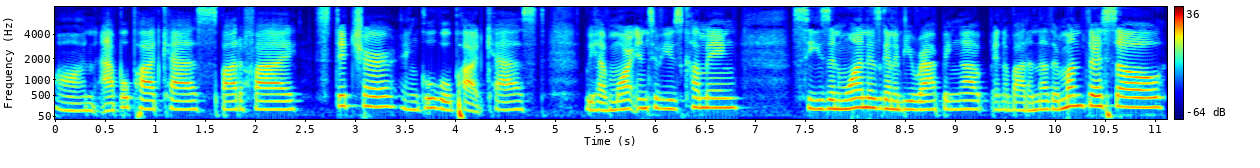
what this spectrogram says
on Apple Podcasts, Spotify, Stitcher, and Google Podcast. We have more interviews coming. Season one is going to be wrapping up in about another month or so.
